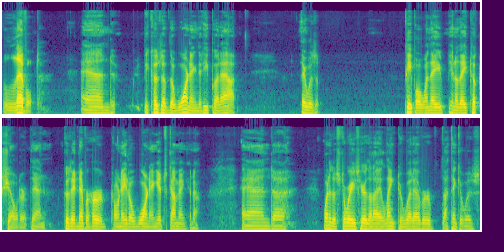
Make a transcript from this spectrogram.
leveled. And because of the warning that he put out, there was people when they, you know, they took shelter then because they'd never heard tornado warning, it's coming, you know. And uh, one of the stories here that I linked or whatever, I think it was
